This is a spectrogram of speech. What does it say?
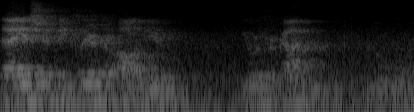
Today, it should be clear to all of you, you were forgotten no more.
